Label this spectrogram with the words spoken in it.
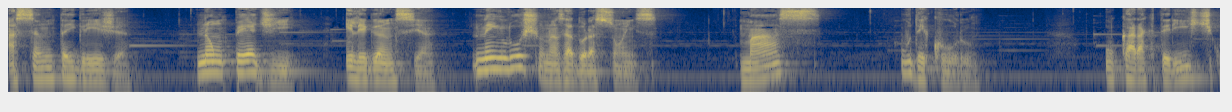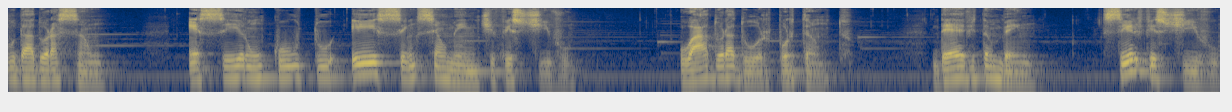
A Santa Igreja não pede elegância nem luxo nas adorações, mas o decoro. O característico da adoração é ser um culto essencialmente festivo. O adorador, portanto, deve também ser festivo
